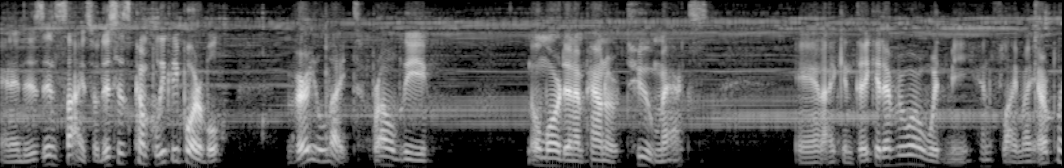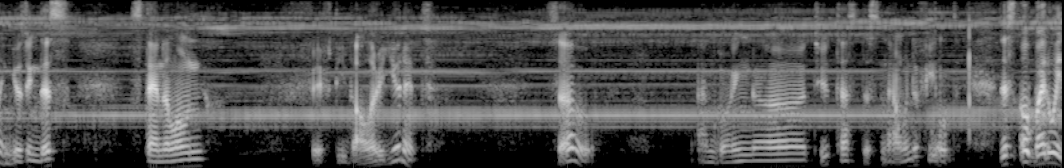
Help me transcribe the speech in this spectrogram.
And it is inside. So this is completely portable. Very light. Probably no more than a pound or two max. And I can take it everywhere with me and fly my airplane using this standalone $50 unit. So, I'm going uh, test this now in the field. This, oh, by the way,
